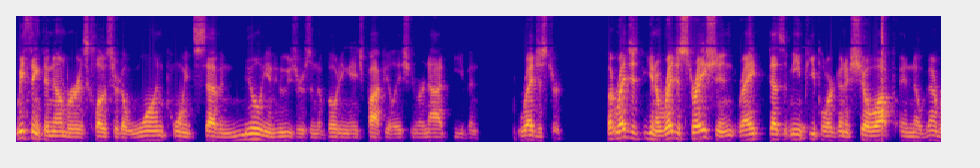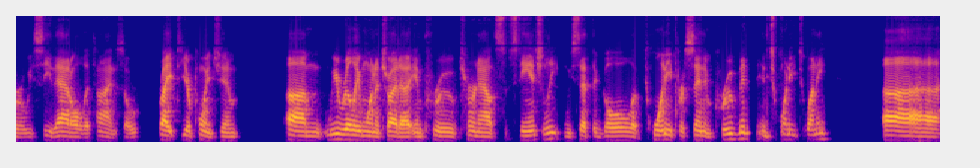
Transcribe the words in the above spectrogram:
we think the number is closer to 1.7 million Hoosiers in the voting age population who are not even registered. But regi- you know, registration, right, doesn't mean people are going to show up in November. We see that all the time. So, right to your point, Jim, um, we really want to try to improve turnout substantially. We set the goal of 20% improvement in 2020. Uh,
